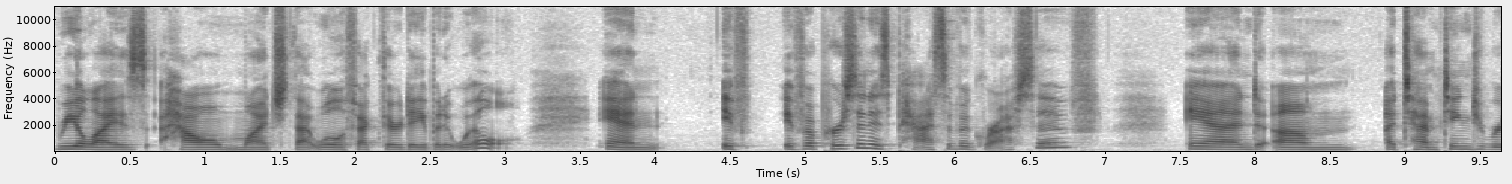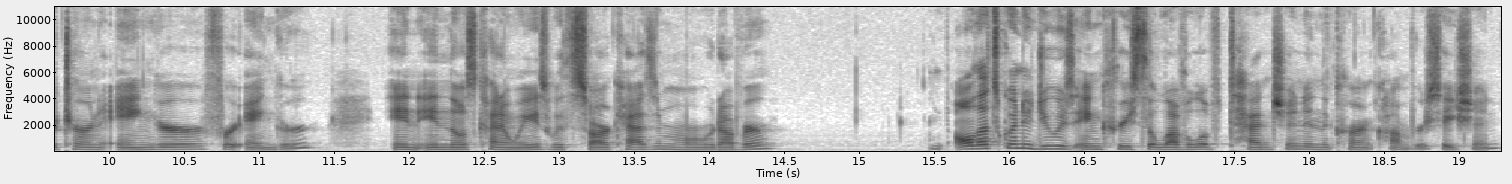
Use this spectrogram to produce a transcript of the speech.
realize how much that will affect their day, but it will. And if if a person is passive aggressive and um, attempting to return anger for anger in in those kind of ways with sarcasm or whatever, all that's going to do is increase the level of tension in the current conversation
